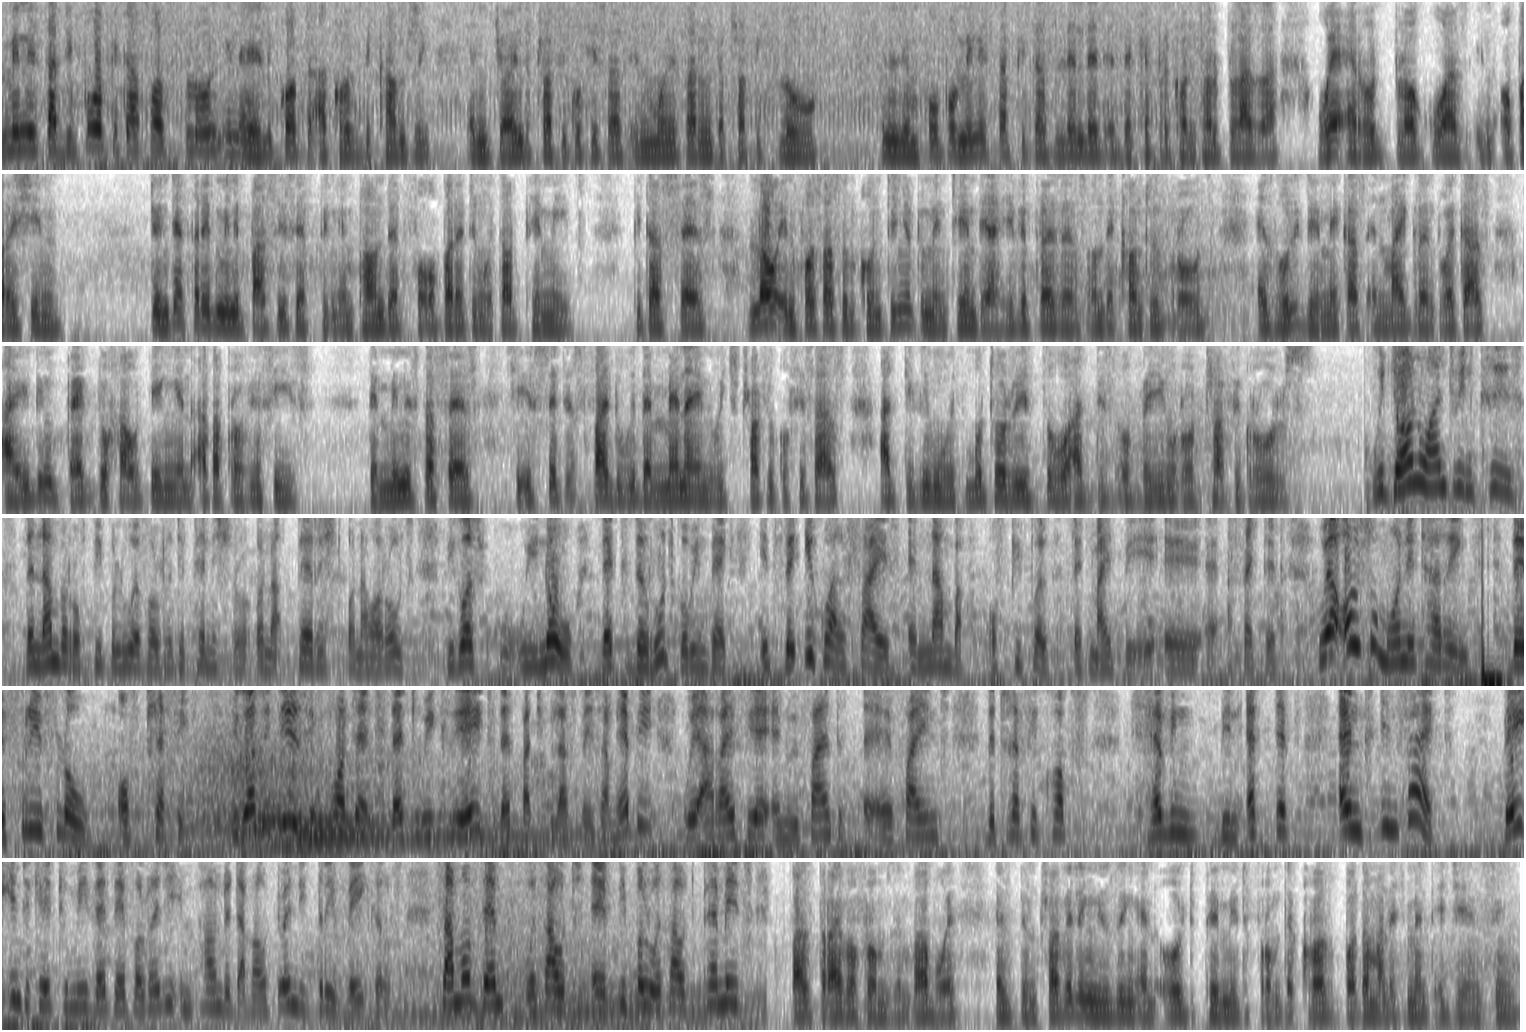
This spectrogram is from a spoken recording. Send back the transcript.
Minister Dipuo Peters was flown in a helicopter across the country and joined traffic officers in monitoring the traffic flow. In Limpopo, Minister Peters landed at the Capricorn Toll Plaza where a roadblock was in operation. 23 minibuses have been impounded for operating without permits. Peters says law enforcers will continue to maintain their heavy presence on the country's roads as holidaymakers and migrant workers are heading back to Gauteng and other provinces. The minister says she is satisfied with the manner in which traffic officers are dealing with motorists who are disobeying road traffic rules. We don't want to increase the number of people who have already perished on, perished on our roads because we know that the route going back, it's the equal size and number of people that might be uh, affected. We are also monitoring the free flow of traffic because it is important that we create that particular space. I'm happy we arrive here and we find uh, find the traffic cops having been active and in fact they indicate to me that they've already impounded about 23 vehicles, some of them without uh, people without permits. Bus driver from Zimbabwe has been traveling using an old permit from the Cross Border Management Agency.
